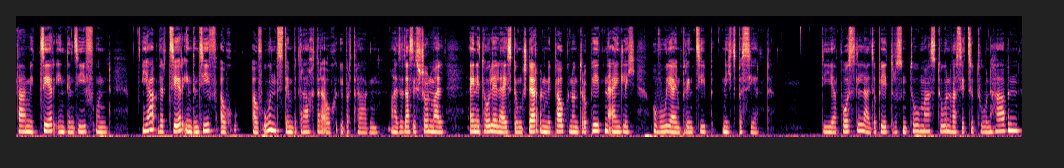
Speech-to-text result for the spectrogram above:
damit sehr intensiv und ja, wird sehr intensiv auch auf uns, den Betrachter, auch übertragen. Also das ist schon mal eine tolle Leistung. Sterben mit Pauken und Trompeten eigentlich, obwohl ja im Prinzip nichts passiert. Die Apostel, also Petrus und Thomas, tun, was sie zu tun haben.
